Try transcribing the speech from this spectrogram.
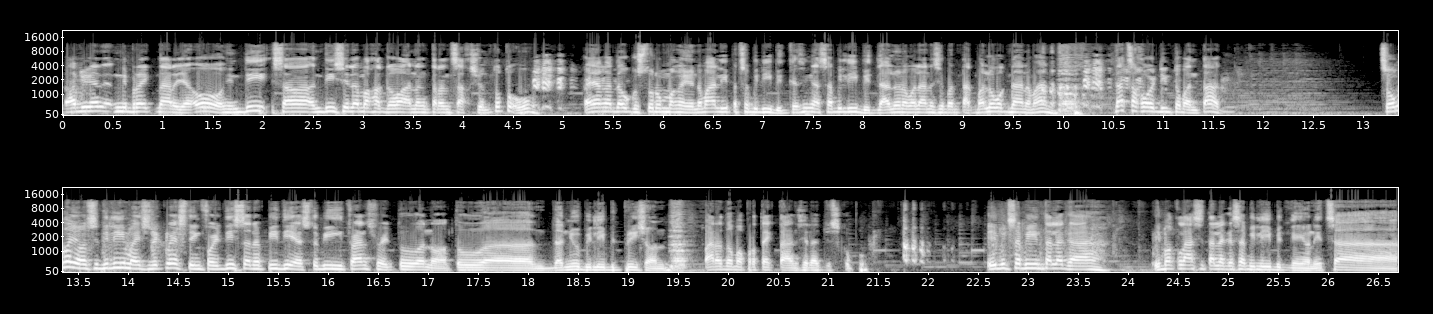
Sabi nga ni Bright Naria, oh, hindi sa hindi sila makagawa ng transaction. Totoo. Kaya nga daw gusto ng mga yun na malipat sa Bilibid kasi nga sa Bilibid, lalo na wala na si Bantag, maluwag na naman. That's according to Bantag. So ngayon, si Dilima is requesting for this ano, PDS to be transferred to ano to uh, the new Bilibid prison para daw maprotektahan sila, Diyos ko po. Ibig sabihin talaga, ibang klase talaga sa Bilibid ngayon. It's a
